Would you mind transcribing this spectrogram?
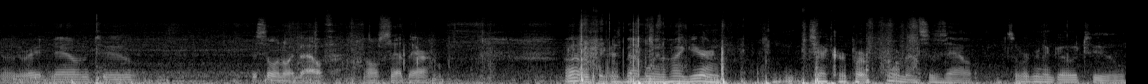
Goes right down to the solenoid valve, all set there. Alright, we'll take this bad boy in high gear and check her performances out. So we're going to go to,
